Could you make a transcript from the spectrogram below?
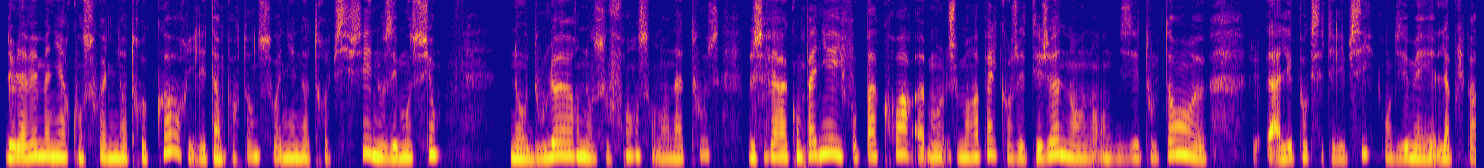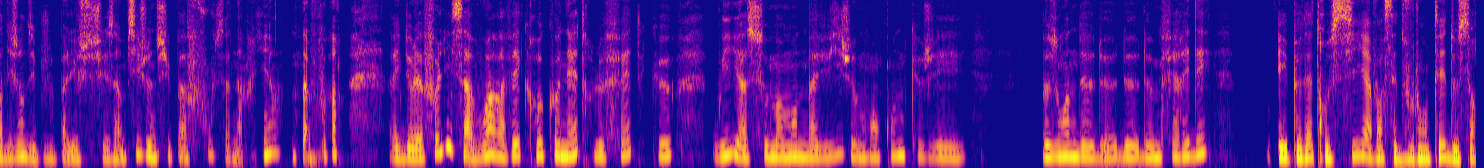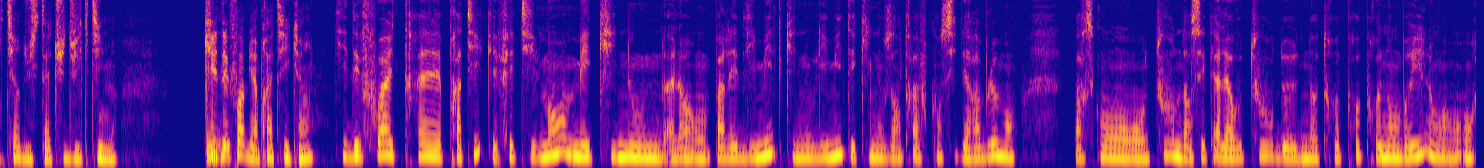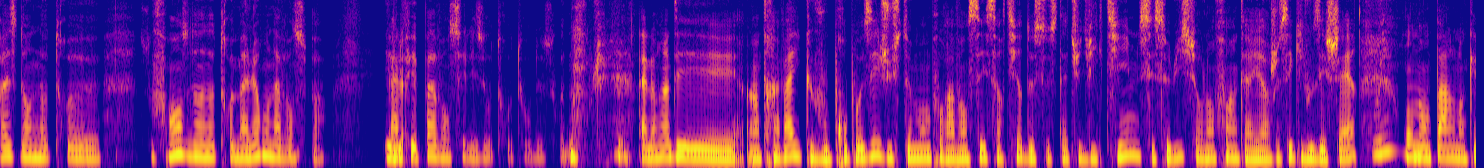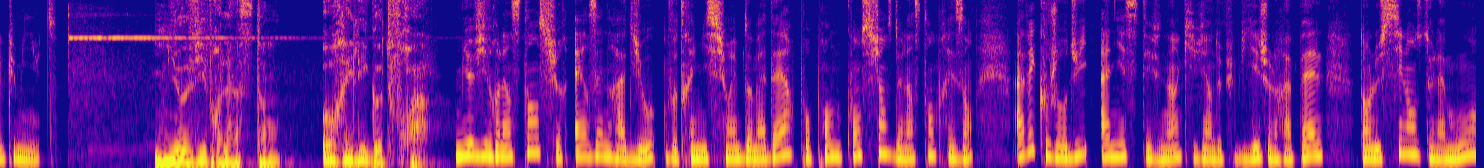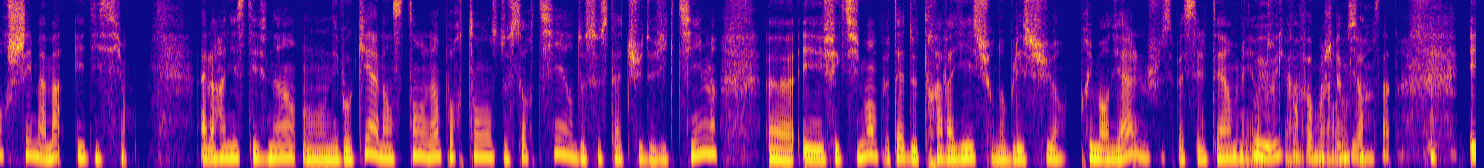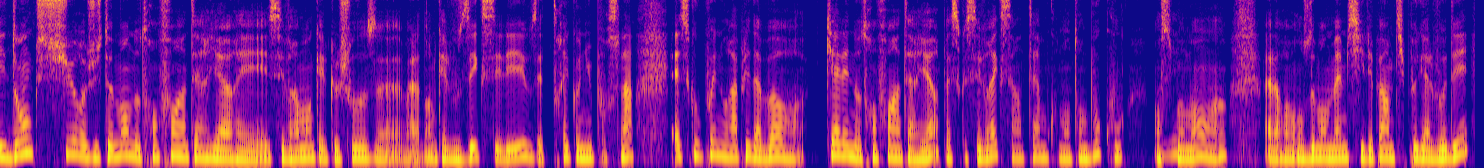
De la même manière qu'on soigne notre corps, il est important de soigner notre psyché, nos émotions nos douleurs, nos souffrances, on en a tous, de se faire accompagner. Il faut pas croire. Euh, je me rappelle quand j'étais jeune, on, disait tout le temps, euh, à l'époque c'était les psys, on disait mais la plupart des gens disaient je ne veux pas aller chez un psy, je ne suis pas fou, ça n'a rien à voir avec de la folie, ça a à voir avec reconnaître le fait que oui, à ce moment de ma vie, je me rends compte que j'ai besoin de, de, de me faire aider. Et peut-être aussi avoir cette volonté de sortir du statut de victime. Qui est des fois bien pratique. Hein. Qui des fois est très pratique, effectivement, mais qui nous. Alors, on parlait de limites, qui nous limite et qui nous entrave considérablement. Parce qu'on tourne dans ces cas-là autour de notre propre nombril, on, reste dans notre souffrance, dans notre malheur, on n'avance pas. Et on ne fait pas avancer les autres autour de soi non plus. Alors, un, des, un travail que vous proposez justement pour avancer et sortir de ce statut de victime, c'est celui sur l'enfant intérieur. Je sais qu'il vous est cher. On en parle dans quelques minutes. Mieux vivre l'instant, Aurélie Godefroy. Mieux vivre l'instant sur RZN Radio, votre émission hebdomadaire pour prendre conscience de l'instant présent, avec aujourd'hui Agnès Thévenin qui vient de publier, je le rappelle, dans Le silence de l'amour chez Mama Édition. Alors Agnès Thévenin, on évoquait à l'instant l'importance de sortir de ce statut de victime euh, et effectivement peut-être de travailler sur nos blessures primordiales, je ne sais pas si c'est le terme, mais en tout cas, enfin moi je l'aime bien. Ça. Et donc sur justement notre enfant intérieur et c'est vraiment quelque chose euh, voilà, dans lequel vous excellez, vous êtes très connu pour cela. Est-ce que vous pouvez nous rappeler d'abord quel est notre enfant intérieur? Parce que c'est vrai que c'est un terme qu'on entend beaucoup en ce moment. Hein. Alors on se demande même s'il n'est pas un petit peu galvaudé.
